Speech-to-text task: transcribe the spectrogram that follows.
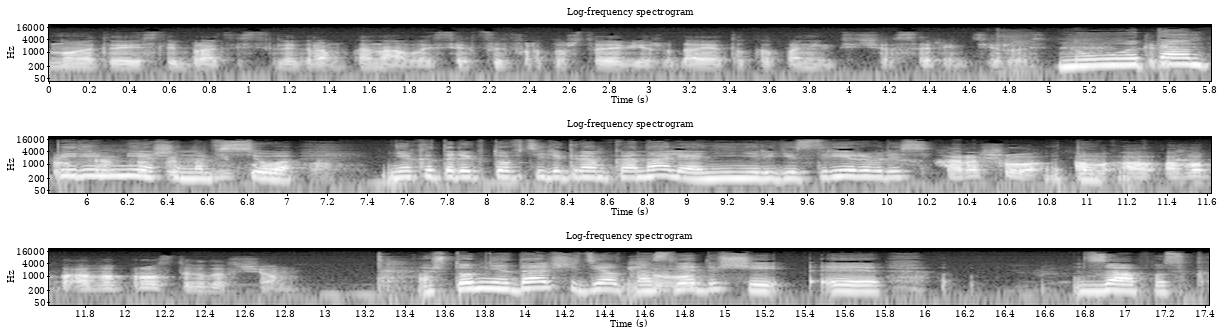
Ну, это если брать из телеграм-канала, из всех цифр, то, что я вижу, да, я только по ним сейчас ориентируюсь. Ну, там 30% перемешано все. Некоторые, кто в телеграм-канале, они не регистрировались. Хорошо, Вот а, так а- а а вопрос тогда в чем? А что мне дальше делать на Что? следующий э, запуск?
